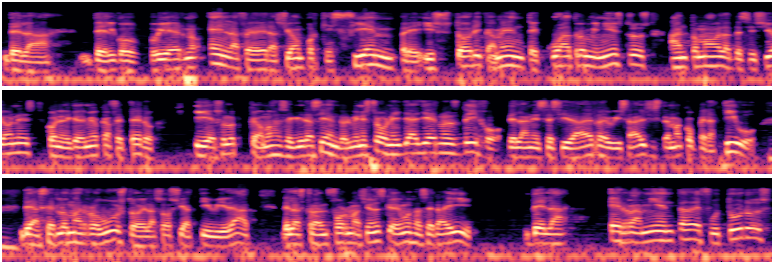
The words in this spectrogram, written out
del gobierno en la federación, porque siempre, históricamente, cuatro ministros han tomado las decisiones con el gremio cafetero. Y eso es lo que vamos a seguir haciendo. El ministro Bonilla ayer nos dijo de la necesidad de revisar el sistema cooperativo, de hacerlo más robusto, de la asociatividad, de las transformaciones que debemos hacer ahí, de la herramienta de futuros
